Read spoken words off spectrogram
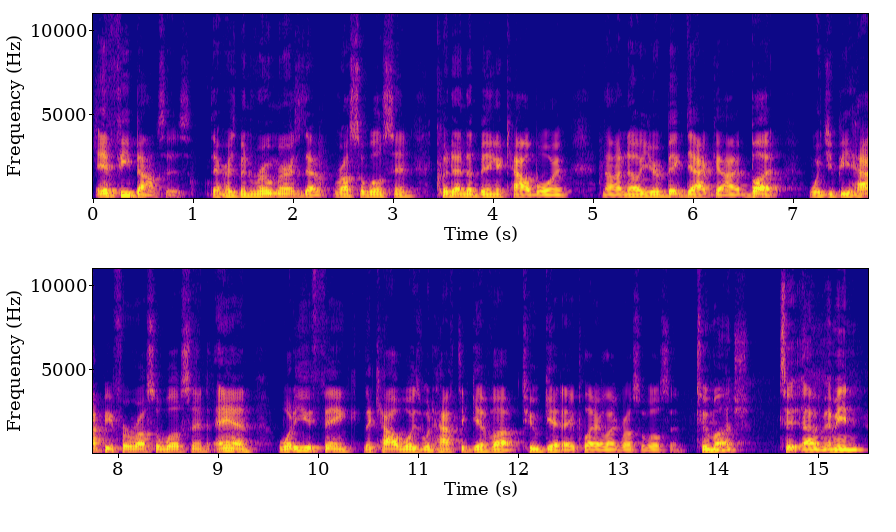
If he bounces, there has been rumors that Russell Wilson could end up being a Cowboy. Now I know you're a big Dak guy, but would you be happy for Russell Wilson? And what do you think the Cowboys would have to give up to get a player like Russell Wilson? Too much. To I mean,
